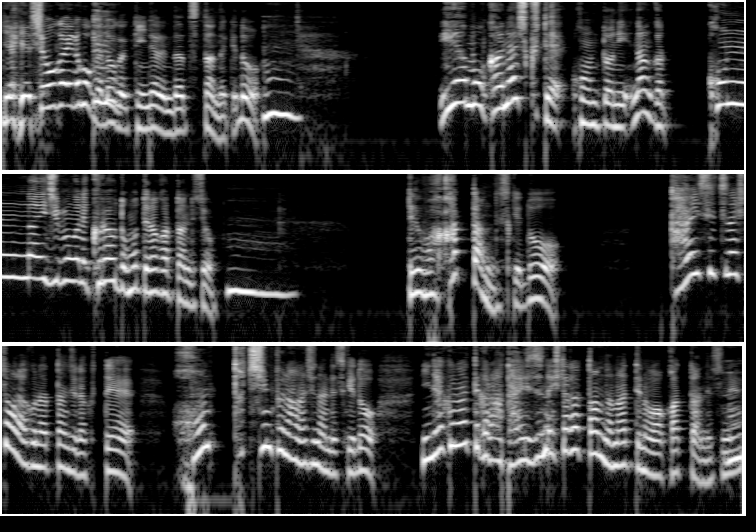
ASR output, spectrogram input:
いやいや、障害の方がどうか気になるんだっつったんだけど、いや、もう悲しくて、本当に。なんか、こんなに自分がね、食らうと思ってなかったんですよ。で、分かったんですけど、大切な人が亡くなったんじゃなくて、ほんと陳腐な話なんですけど、いなくなってからあ大切な人だったんだなっていうのが分かったんですね。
